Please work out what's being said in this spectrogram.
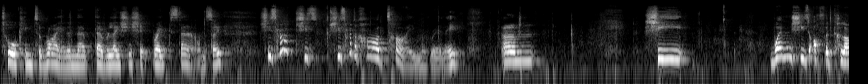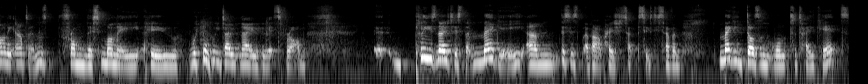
talking to Ryan and their, their relationship breaks down. So she's had she's she's had a hard time really. Um, she when she's offered Kalani Adams from this money, who we, don't know who it's from. Uh, please notice that Meggie, um, this is about page 67, Meggie doesn't want to take it,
